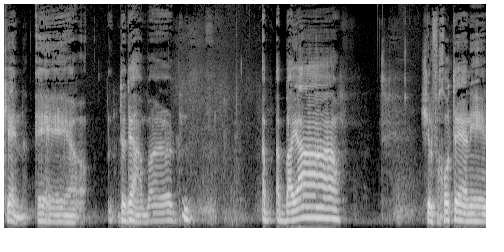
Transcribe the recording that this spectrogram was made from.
כן, אה, אתה יודע, הבעיה שלפחות אה, אני,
